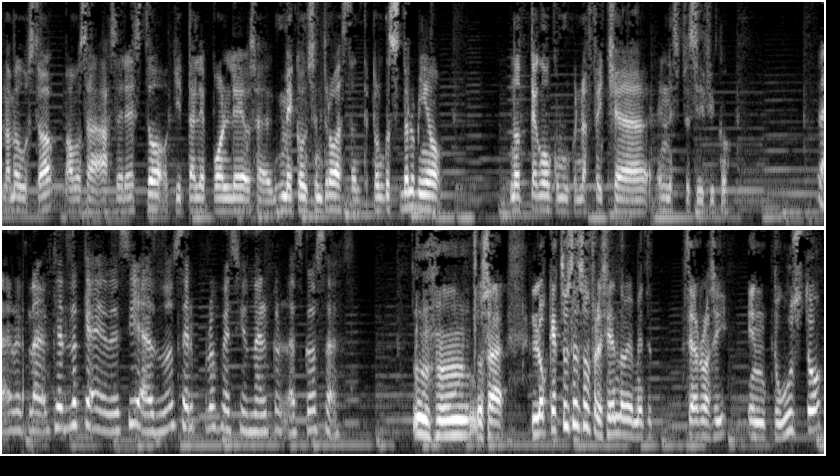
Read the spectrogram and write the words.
no me gustó, vamos a hacer esto, quítale, ponle, o sea, me concentro bastante, pero en cuestión de lo mío, no tengo como que una fecha en específico. Claro, claro, que es lo que decías, ¿no? Ser profesional con las cosas. O sea, lo que tú estás ofreciendo, obviamente, hacerlo así, en tu gusto,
